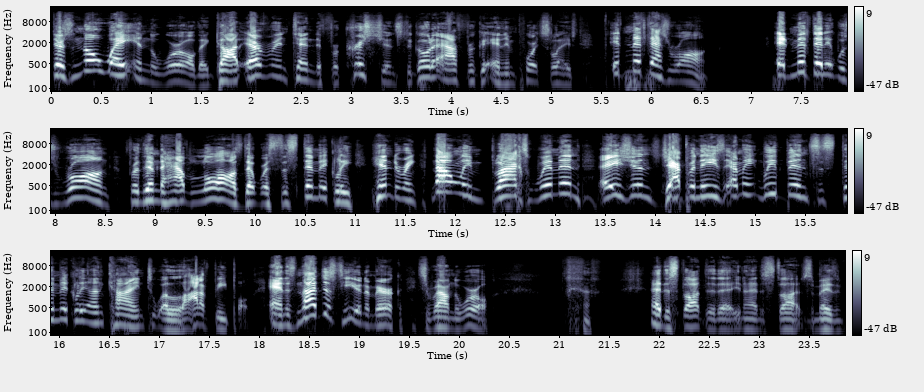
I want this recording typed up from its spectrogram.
There's no way in the world that God ever intended for Christians to go to Africa and import slaves. Admit that's wrong admit that it was wrong for them to have laws that were systemically hindering not only blacks, women, Asians, Japanese. I mean, we've been systemically unkind to a lot of people. And it's not just here in America, it's around the world. I had this thought today. You know, I had this thought. It's amazing.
